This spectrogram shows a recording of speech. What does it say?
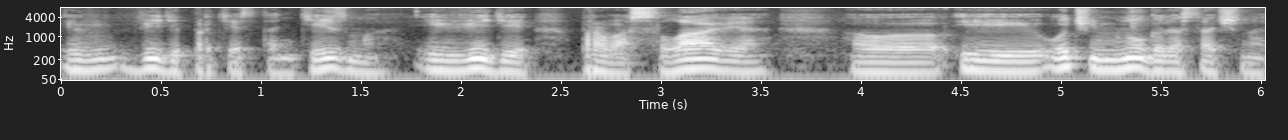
и в виде протестантизма, и в виде православия, и очень много достаточно.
